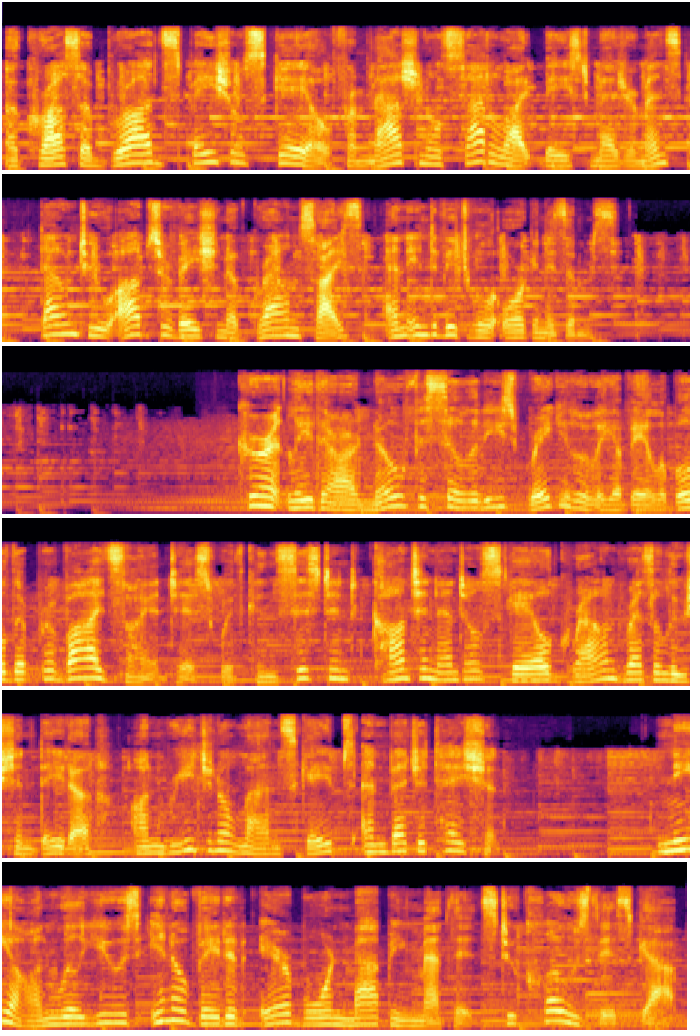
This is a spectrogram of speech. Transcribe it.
across a broad spatial scale from national satellite-based measurements down to observation of ground sites and individual organisms. Currently, there are no facilities regularly available that provide scientists with consistent continental scale ground resolution data on regional landscapes and vegetation. NEON will use innovative airborne mapping methods to close this gap,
